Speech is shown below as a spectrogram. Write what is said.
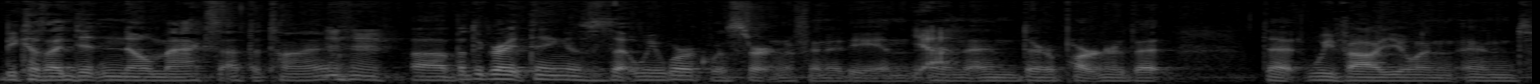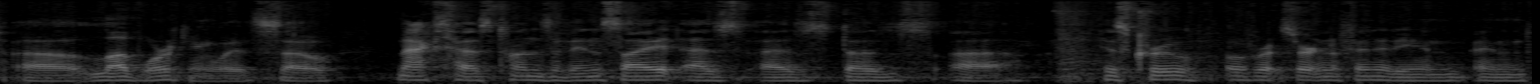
because I didn't know Max at the time. Uh, but the great thing is that we work with Certain Affinity, and, Yeah. and, and they're a partner that, that we value and, and uh, love working with. So Max has tons of insight, as, as does uh, his crew over at Certain Affinity. And, and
